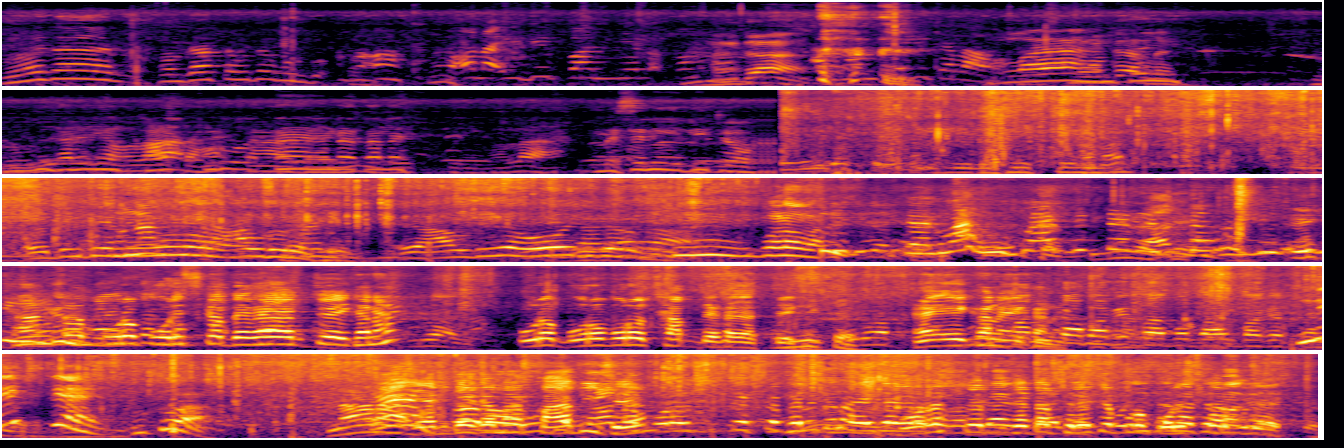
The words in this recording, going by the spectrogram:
Muda, penjata udah bumbu. Anak ini panjel. Muda. Allah, nanti. মেশিনি দিত এইখানটা পুরো পরিষ্কার দেখা যাচ্ছে এখানে পুরো বড় বড় ছাপ দেখা যাচ্ছে হ্যাঁ এখানে এখানে। না না এক জায়গায় আমার পা দিছে। যেটা ফেলেছে পুরো পরিষ্কার বোঝা যাচ্ছে।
